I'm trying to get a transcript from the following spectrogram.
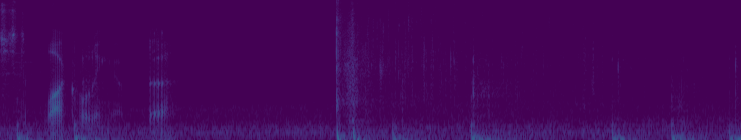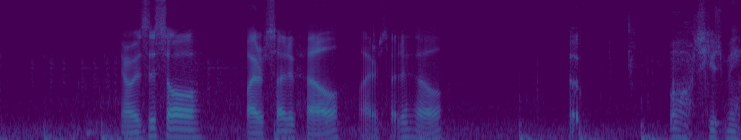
Just a block holding up. Now, is this all lighter side of hell? Lighter side of hell. Excuse me.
